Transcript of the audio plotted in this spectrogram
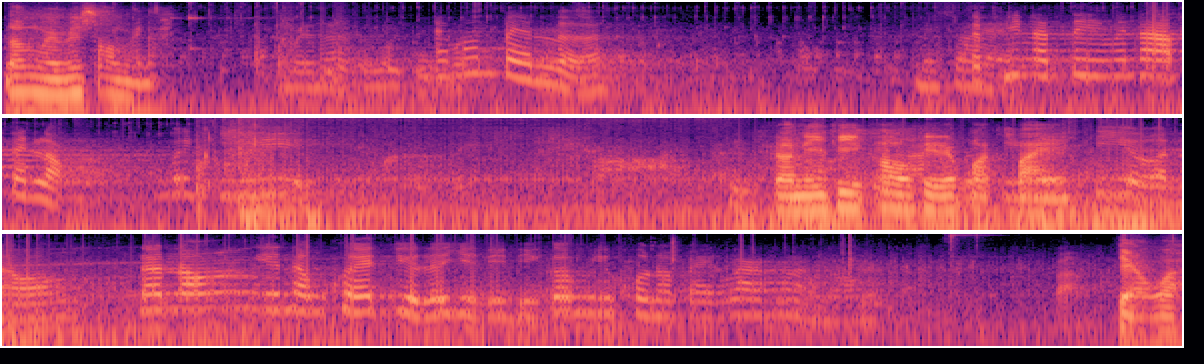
แล้วทำไมไม่ซ่อมกันนะไอ้มันเป็นเหรอไม่ใช่แต่พี่นัตตี้ไม่น่าเป็นหรอกเมื่อกี้ตอนนี้พี่เข้า teleport ไปเมื่อกี้พี่อยู่กับน้อง แล้วน้องยืนทำ quest อยู่แล้วอยู่ดีๆ ก็มีคนมาแปลงร่างข้างหลังน้องแจ๋วว่ะ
